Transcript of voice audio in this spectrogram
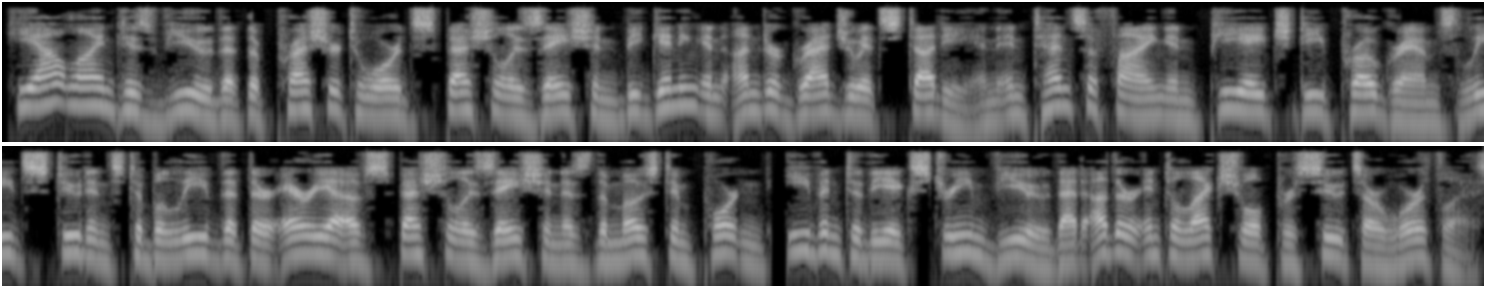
He outlined his view that the pressure towards specialization beginning in undergraduate study and intensifying in PhD programs leads students to believe that their area of specialization is the most important, even to the extreme view that other intellectual pursuits are worthless.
